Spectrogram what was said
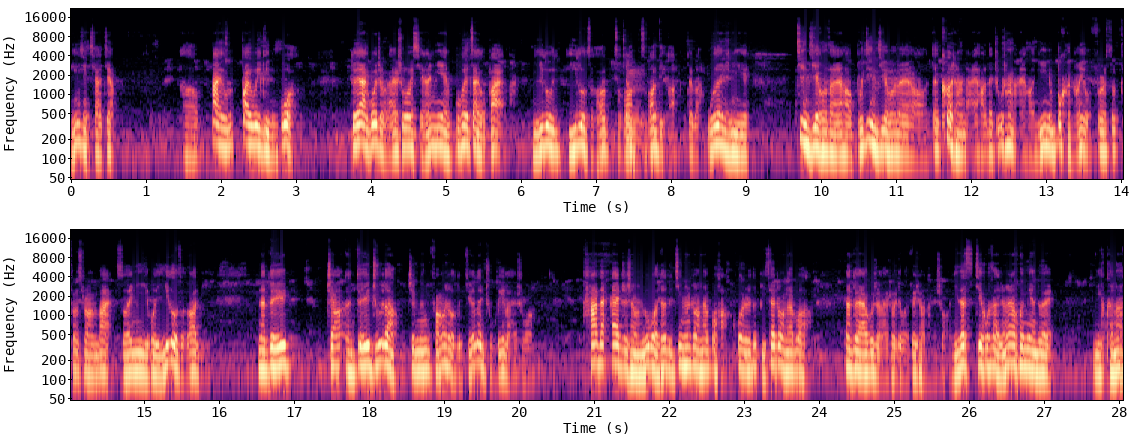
明显下降，啊，败败位给你过了，对爱国者来说，显然你也不会再有败了，你一路一路走到走到走到底了，对吧？无论是你进季后赛也好，不进季后赛也好，在客场打也好，在主场打也好，你已经不可能有 first first round bye，所以你会一路走到底。那对于张，嗯对于朱当这名防守的绝对主力来说，他在 edge 上，如果他的精神状态不好，或者他比赛状态不好，那对爱国者来说就会非常难受。你在季后赛仍然会面对，你可能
